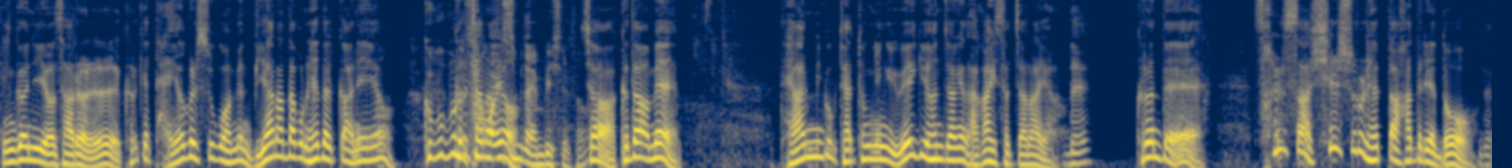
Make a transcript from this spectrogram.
김건희 여사를 그렇게 대역을 쓰고 하면 미안하다고는 해야 될 거 아니에요? 그 부분을 사과했습니다 MBC에서. 자, 그 다음에 대한민국 대통령이 외교 현장에 나가 있었잖아요. 네. 그런데 설사 실수를 했다 하더라도 네.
